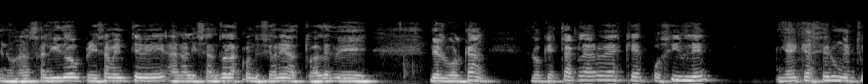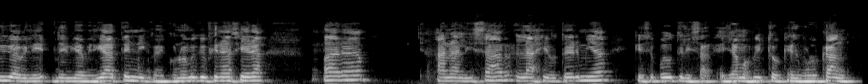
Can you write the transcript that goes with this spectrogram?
nos han salido precisamente analizando las condiciones actuales de, del volcán. Lo que está claro es que es posible y hay que hacer un estudio de viabilidad técnica, económica y financiera para analizar la geotermia que se puede utilizar. Ya hemos visto que el volcán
